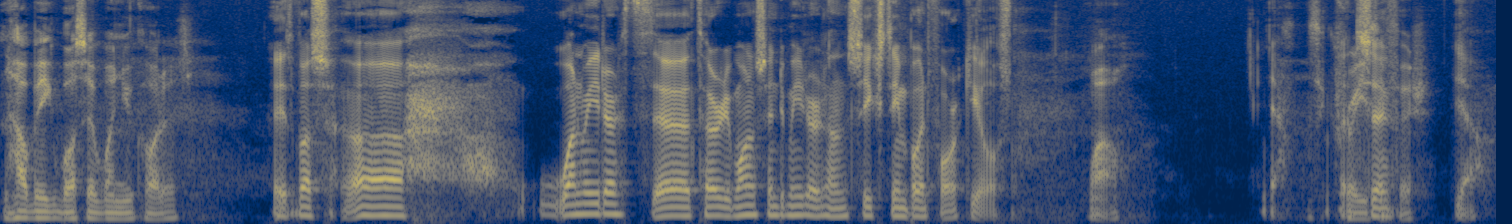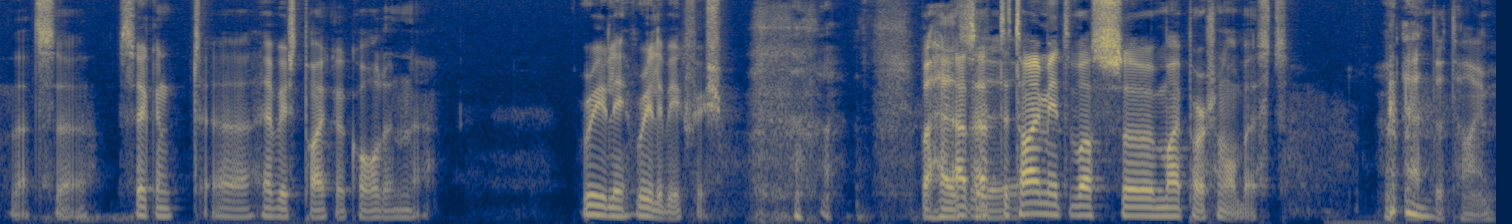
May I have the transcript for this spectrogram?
And how big was it when you caught it? it was uh, one meter, th- thirty-one centimeters, and sixteen point four kilos. Wow. Yeah, That's a crazy uh, fish. Yeah, that's uh, second uh, heaviest pike I caught, and uh, really, really big fish. But has At, at the uh, time, it was uh, my personal best. at the time.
